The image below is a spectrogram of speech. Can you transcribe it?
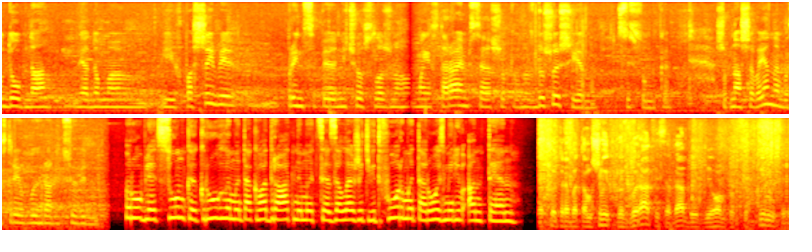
удобна, я думаю, і в пошиві. В принципі, нічого складного. Ми стараємося, щоб ну, з душою шиємо ці сумки, щоб наші воєнні швидше виграли цю війну. Роблять сумки круглими та квадратними. Це залежить від форми та розмірів антен. Якщо треба там швидко збиратися, да, без бігом кинути,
